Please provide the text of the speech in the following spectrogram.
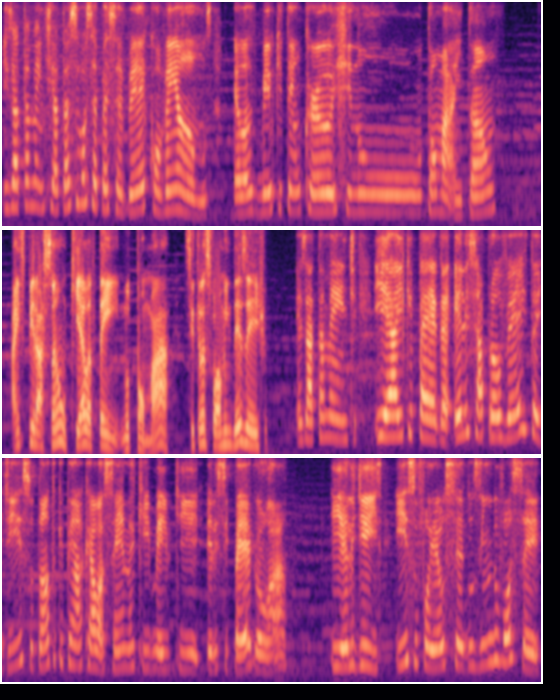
Exatamente. E até se você perceber, convenhamos, ela meio que tem um crush no Tomar. Então. A inspiração que ela tem no Tomar se transforma em desejo. Exatamente. E é aí que pega. Ele se aproveita disso, tanto que tem aquela cena que meio que eles se pegam lá. E ele diz: Isso foi eu seduzindo você.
